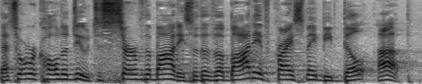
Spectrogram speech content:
That's what we're called to do, to serve the body, so that the body of Christ may be built up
